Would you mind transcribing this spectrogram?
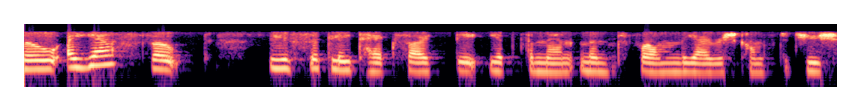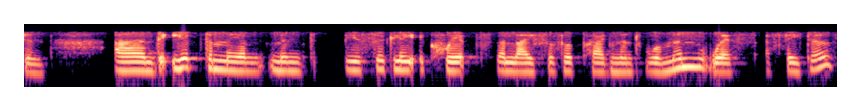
So a yes vote basically takes out the Eighth Amendment from the Irish Constitution. And the Eighth Amendment basically equates the life of a pregnant woman with a fetus,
